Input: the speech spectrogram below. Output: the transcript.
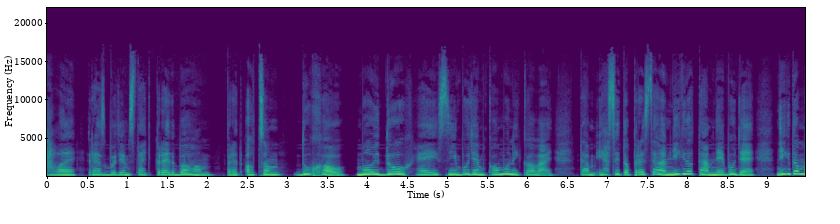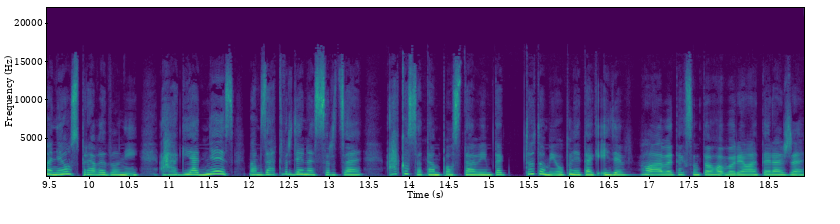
ale raz budem stať pred Bohom, pred Otcom duchov. Môj duch, hej, s ním budem komunikovať. Tam, ja si to predstavujem, nikto tam nebude, nikto ma neospravedlní. A ak ja dnes mám zatvrdené srdce, ako sa tam postavím, tak toto mi úplne tak ide v hlave, tak som to hovorila teraz, že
